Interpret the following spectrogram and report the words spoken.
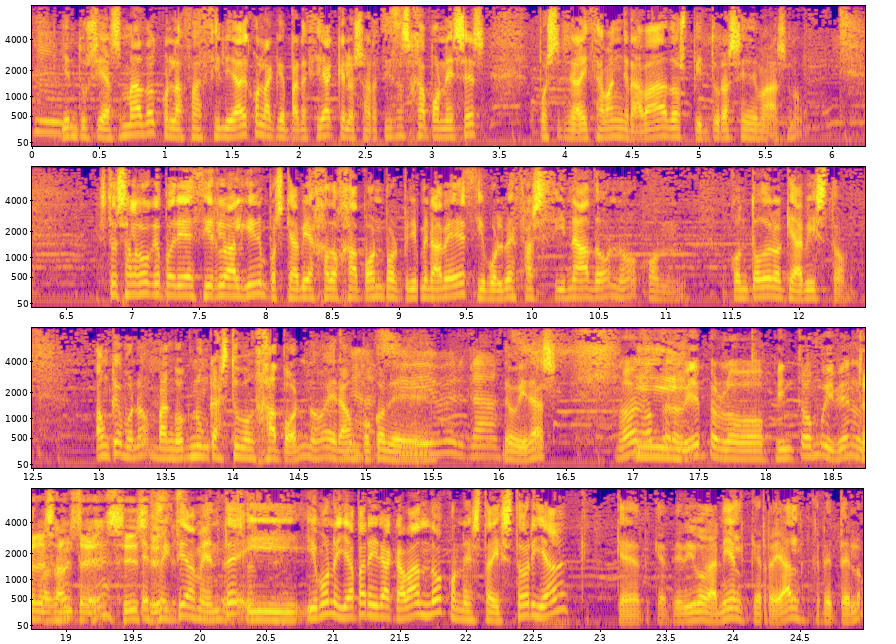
y entusiasmado con la facilidad con la que parecía que los artistas japoneses pues realizaban grabados, pinturas y demás, ¿no? Esto es algo que podría decirlo alguien pues, que ha viajado a Japón por primera vez y vuelve fascinado ¿no? con, con todo lo que ha visto. Aunque bueno, Van Gogh nunca estuvo en Japón, ¿no? Era un poco sí, de, es verdad. de oídas. No, no, Y- pero bien, pero lo pintó muy bien. el Interesante, ¿eh? sí, sí. Efectivamente. Y, y bueno, ya para ir acabando con esta historia, que, que te digo, Daniel, que es real, créetelo.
